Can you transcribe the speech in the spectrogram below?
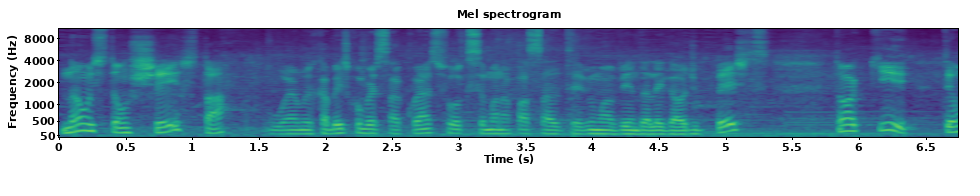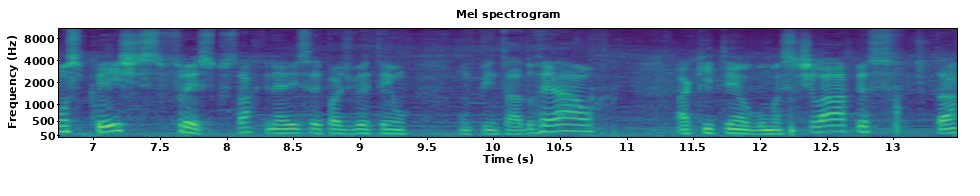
não estão cheios, tá? O Hermes, acabei de conversar com ele, falou que semana passada teve uma venda legal de peixes. Então aqui temos peixes frescos, tá? Que nem aí você pode ver tem um, um pintado real. Aqui tem algumas tilápias, tá?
